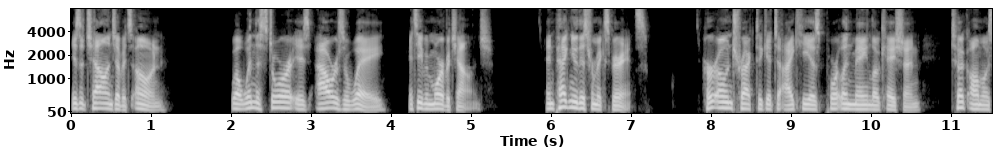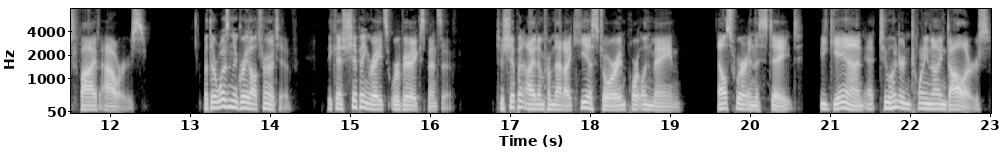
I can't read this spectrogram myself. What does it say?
is a challenge of its own. Well, when the store is hours away, it's even more of a challenge. And Peg knew this from experience. Her own trek to get to IKEA's Portland, Maine location took almost five hours. But there wasn't a great alternative because shipping rates were very expensive. To ship an item from that IKEA store in Portland, Maine, elsewhere in the state, began at $229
